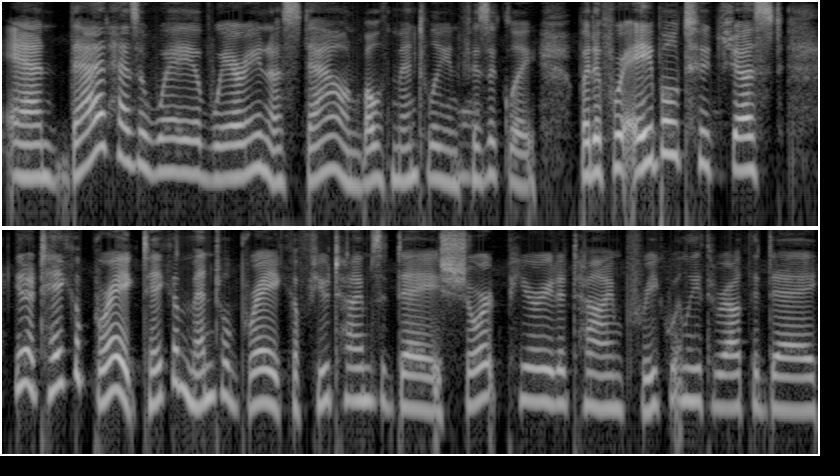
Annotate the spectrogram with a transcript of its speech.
and that has a way of wearing us down both mentally and yeah. physically. But if we're able to just, you know, take a break, take a mental break a few times a day, short period of time frequently throughout the day day.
